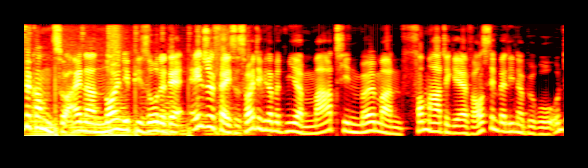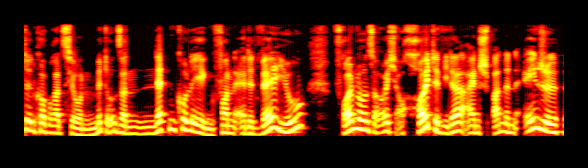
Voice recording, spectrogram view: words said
Herzlich willkommen zu einer neuen Episode der Angel Faces. Heute wieder mit mir, Martin Möllmann vom HTGF aus dem Berliner Büro und in Kooperation mit unseren netten Kollegen von Added Value freuen wir uns, euch auch heute wieder einen spannenden Angel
